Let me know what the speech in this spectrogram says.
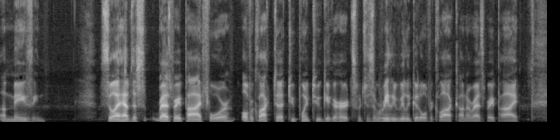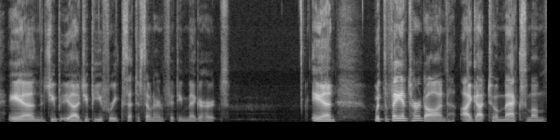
amazing. So I have this Raspberry Pi 4 overclocked to 2.2 gigahertz, which is a really, really good overclock on a Raspberry Pi, and the GP, uh, GPU freq set to 750 megahertz. And with the fan turned on, I got to a maximum.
